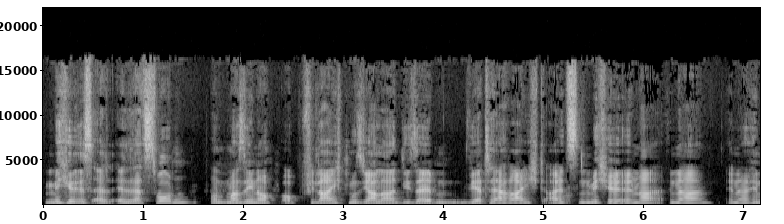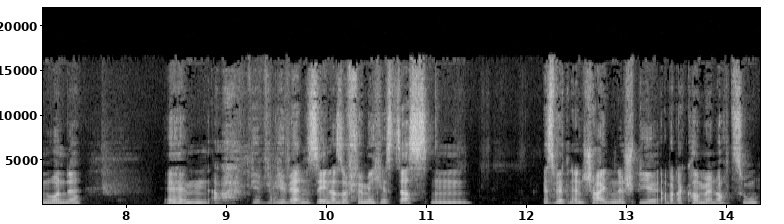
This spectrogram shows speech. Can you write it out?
Michel ist ersetzt worden und mal sehen, ob, ob vielleicht Musiala dieselben Werte erreicht als ein Michel in einer, in einer, in einer Hinrunde. Ähm, aber wir, wir werden es sehen. Also für mich ist das ein, es wird ein entscheidendes Spiel, aber da kommen wir noch zu.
